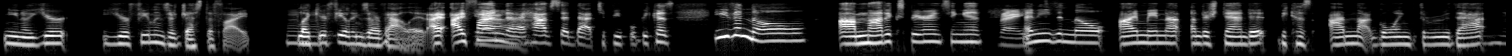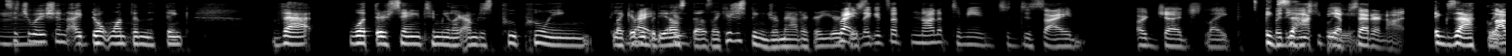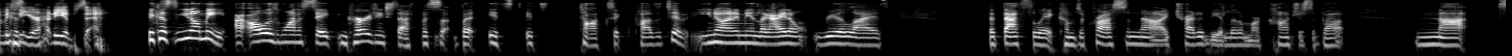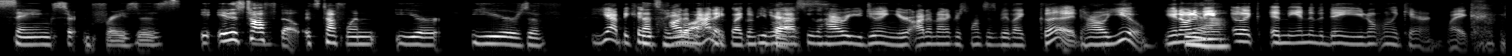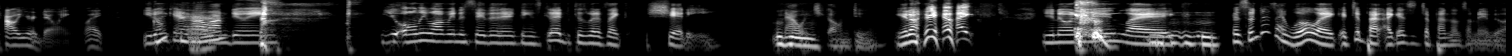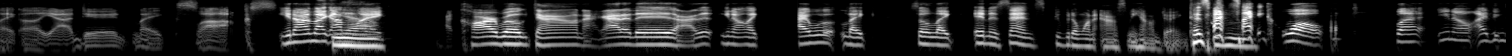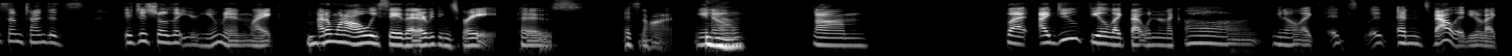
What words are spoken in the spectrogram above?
you know your your feelings are justified. Like Mhm. your feelings are valid. I i find that i have said that to people because even though i'm not experiencing it right. and even though I may not understand it because I'm not going through that Mhm. situation, I don't want them to think that what they're saying to me, like I'm just poo pooing like Right, everybody else does. Like you're just being dramatic or you're right just like it's up not up to me to decide or judge like whether you should be upset or not exactly obviously you're already upset because you know me, I always want to say encouraging stuff, but but it's it's toxic positivity. You know what I mean? Like I don't realize that that's the way it comes across. So now I try to be a little more conscious about not saying certain phrases. It, it is tough though. It's tough when you're years of Yeah, because That's it's automatic. Like when people ask you, "How are you doing?" Your automatic response is be like, "Good. How are you?" You know what I mean? Like in the end of the day, you don't really care like how you're doing. Like you don't care how. I'm doing. you only want me to say that everything's good because what if like shitty? Now Mhm. what you gonna do? You know what I mean? Like, you know what I mean? Like, Mhm, mhm. because sometimes I will like it depends. I guess it depends on somebody. Be like, oh yeah, dude, like sucks. You know, I'm like, I'm Yeah. like, my car broke down. I got it. I you know, like I will like so like in a sense, people don't want to ask me how I'm doing because that's Mhm. like whoa. But you know, I think sometimes it's it just shows that you're human. Like I Mhm. don't want to always say that everything's great because it's not. You Yeah. know, um but I do feel like that when you're like, oh, you know, like it's it, and it's valid. You're like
